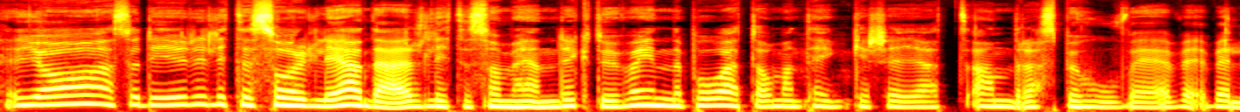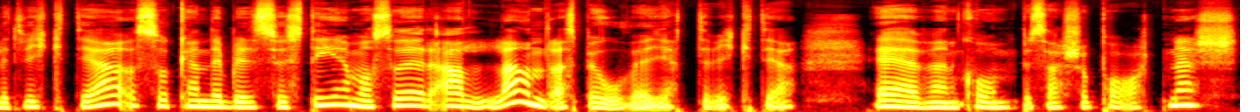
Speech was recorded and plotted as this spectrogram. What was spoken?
Ja, alltså det är ju det lite sorgliga där, lite som Henrik, du var inne på, att om man tänker sig att andras behov är väldigt viktiga, så kan det bli system och så är alla andras behov är jätteviktiga. Även kompisars och partners.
